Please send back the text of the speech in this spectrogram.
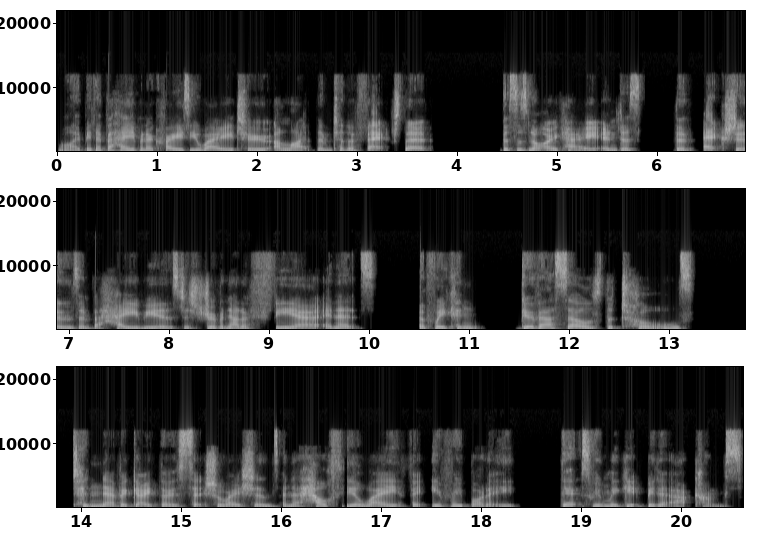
well, I better behave in a crazy way to alight them to the fact that this is not okay. And just the actions and behaviors just driven out of fear. And it's if we can give ourselves the tools to navigate those situations in a healthier way for everybody, that's when we get better outcomes.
